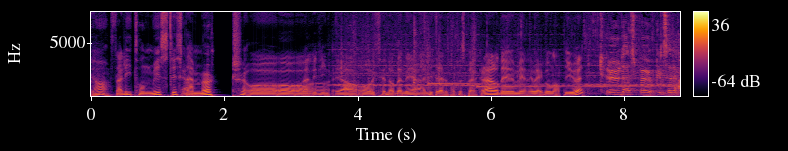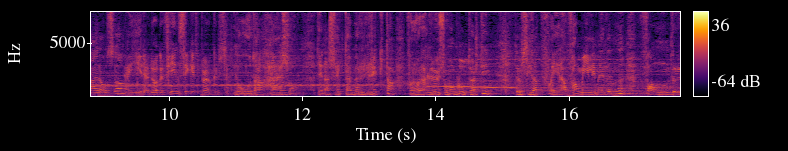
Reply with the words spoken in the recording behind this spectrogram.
Ja. Så det er litt sånn mystisk, Ja. det er mørkt. Og, og, Veldig fint. Ja, og Kjell og Benny er litt redde for at det spøker der, og det mener jo Egon at det gjør. Tror det er spøkelser her også? Jeg gir deg, du, det fins ikke spøkelser. Jo da, her så. Denne slekta er berykta for å være grusom og blodtørstig. De sier at flere av familiemedlemmene vandrer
